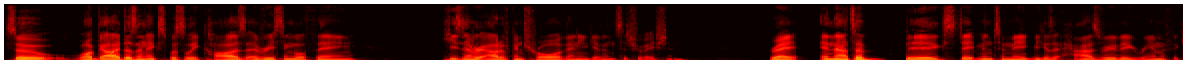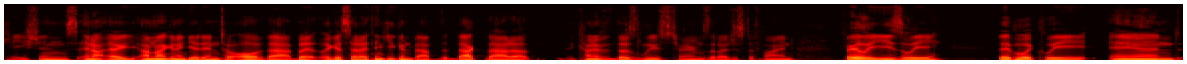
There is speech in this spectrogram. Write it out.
So while God doesn't explicitly cause every single thing, he's never out of control of any given situation, right? And that's a big statement to make because it has very big ramifications. And I, I, am not going to get into all of that, but like I said, I think you can back, back that up, kind of those loose terms that I just defined fairly easily biblically and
